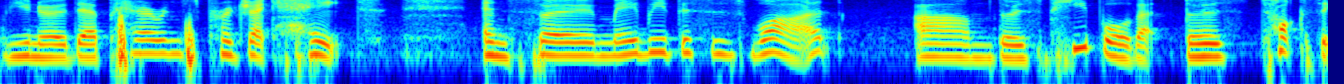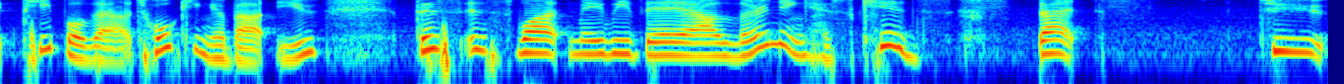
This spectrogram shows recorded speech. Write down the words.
you know their parents project hate, and so maybe this is what um, those people that those toxic people that are talking about you, this is what maybe they are learning as kids that to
